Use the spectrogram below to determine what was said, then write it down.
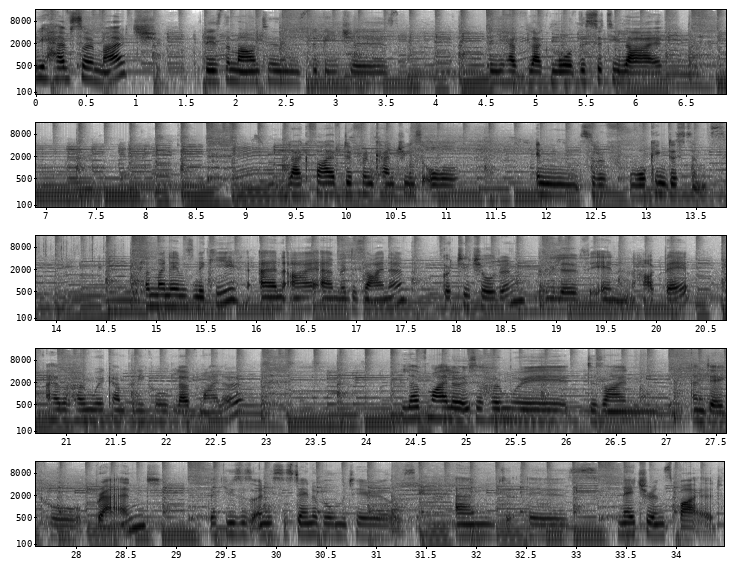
We have so much. There's the mountains, the beaches, and you have like more of the city life. Like five different countries all in sort of walking distance. And my name is Nicki and I am a designer. I've got two children. We live in Hout Bay. I have a homeware company called Love Milo. Love Milo is a homeware design and decor brand that uses only sustainable materials and is nature inspired.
